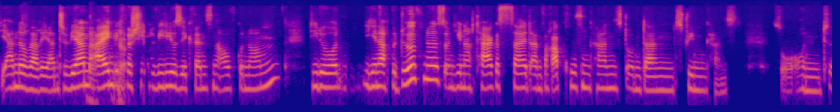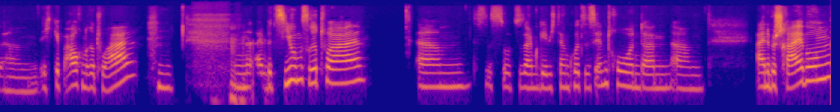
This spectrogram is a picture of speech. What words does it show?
die andere Variante. Wir haben ja, eigentlich ja. verschiedene Videosequenzen aufgenommen, die du je nach Bedürfnis und je nach Tageszeit einfach abrufen kannst und dann streamen kannst. So, und ähm, ich gebe auch ein Ritual, ein, ein, Beziehungsritual. Ähm, das ist sozusagen, gebe ich dann ein kurzes Intro und dann ähm, eine Beschreibung,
